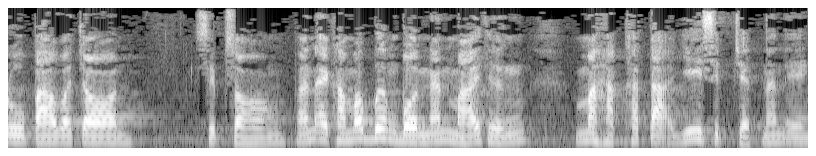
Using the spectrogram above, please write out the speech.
รูปาวจร 12เพราะนั้นไอ้คำว่าเบื้องบนนั้นหมายถึงมหคตะ 27 นั่นเอง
